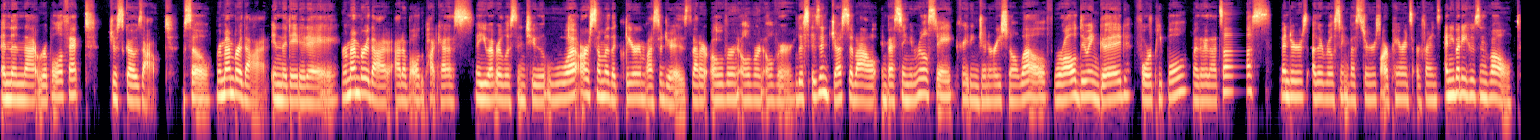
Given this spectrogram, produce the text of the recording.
And then that ripple effect just goes out. So remember that in the day to day. Remember that out of all the podcasts that you ever listen to, what are some of the clear messages that are over and over and over? This isn't just about investing in real estate, creating generational wealth. We're all doing good for people, whether that's us, vendors, other real estate investors, our parents, our friends, anybody who's involved.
